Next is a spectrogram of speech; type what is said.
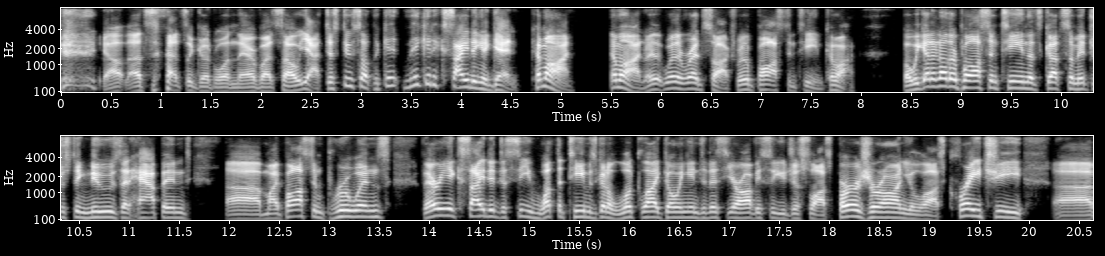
yeah, that's that's a good one there. But so yeah, just do something. Get make it exciting again. Come on, come on. We're, we're the Red Sox. We're the Boston team. Come on. But we got another Boston team that's got some interesting news that happened. Uh, my Boston Bruins, very excited to see what the team is going to look like going into this year. Obviously, you just lost Bergeron, you lost Krejci, uh,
